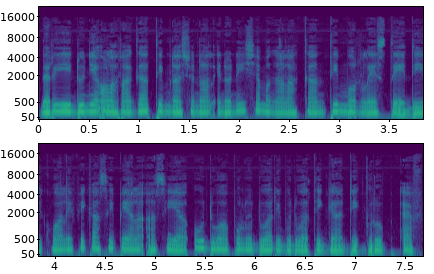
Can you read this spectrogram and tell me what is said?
Dari dunia olahraga, tim nasional Indonesia mengalahkan Timur Leste di kualifikasi Piala Asia U20 2023 di grup F.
